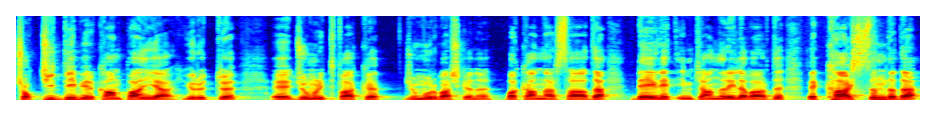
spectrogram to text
çok ciddi bir kampanya yürüttü e, Cumhur İttifakı. Cumhurbaşkanı, bakanlar sahada devlet imkanlarıyla vardı ve karşısında da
